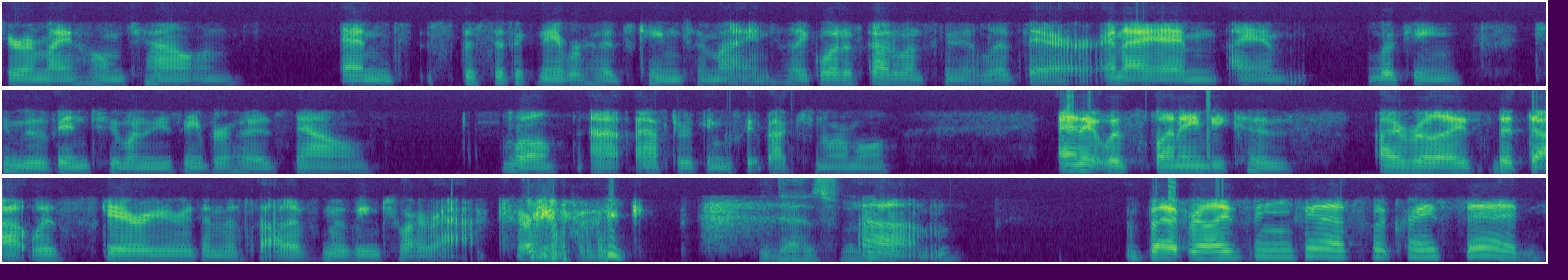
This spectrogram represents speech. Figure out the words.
here in my hometown, and specific neighborhoods came to mind. Like, what if God wants me to live there? And I am, I am looking to move into one of these neighborhoods now well, a- after things get back to normal. And it was funny because I realized that that was scarier than the thought of moving to Iraq. That's funny. um, but realizing, okay, that's what Christ did.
